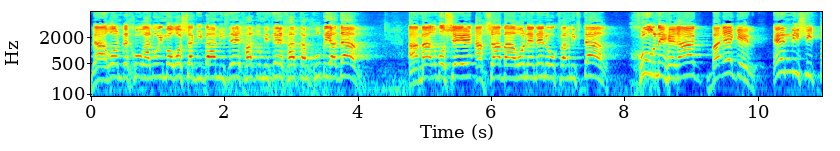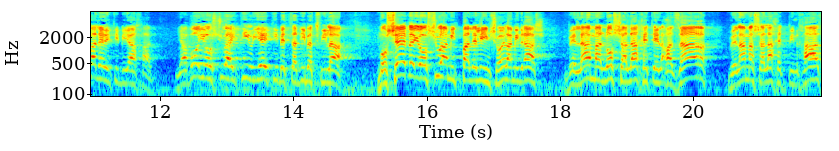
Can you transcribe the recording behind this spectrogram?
ואהרון וחור עלו עמו ראש הגבעה מזה אחד ומזה אחד תמכו בידיו. אמר משה, עכשיו אהרון איננו, הוא כבר נפטר. חור נהרג בעגל, אין מי שיתפלל איתי ביחד. יבוא יהושע איתי, הוא יהיה איתי בצדי בתפילה. משה ויהושע מתפללים, שואל המדרש, ולמה לא שלח את אלעזר ולמה שלח את פנחס?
